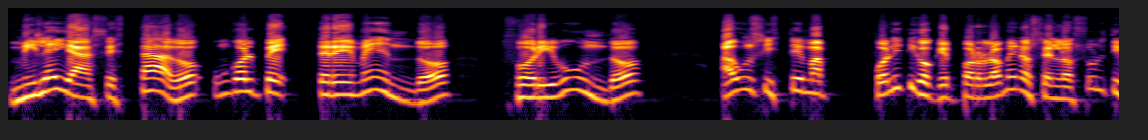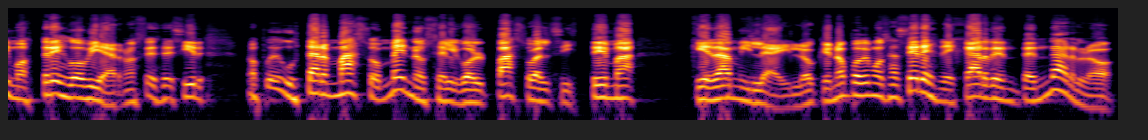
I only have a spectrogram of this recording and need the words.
Milei ha asestado un golpe tremendo, furibundo, a un sistema político que por lo menos en los últimos tres gobiernos, es decir, nos puede gustar más o menos el golpazo al sistema que da Milei. Lo que no podemos hacer es dejar de entenderlo.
